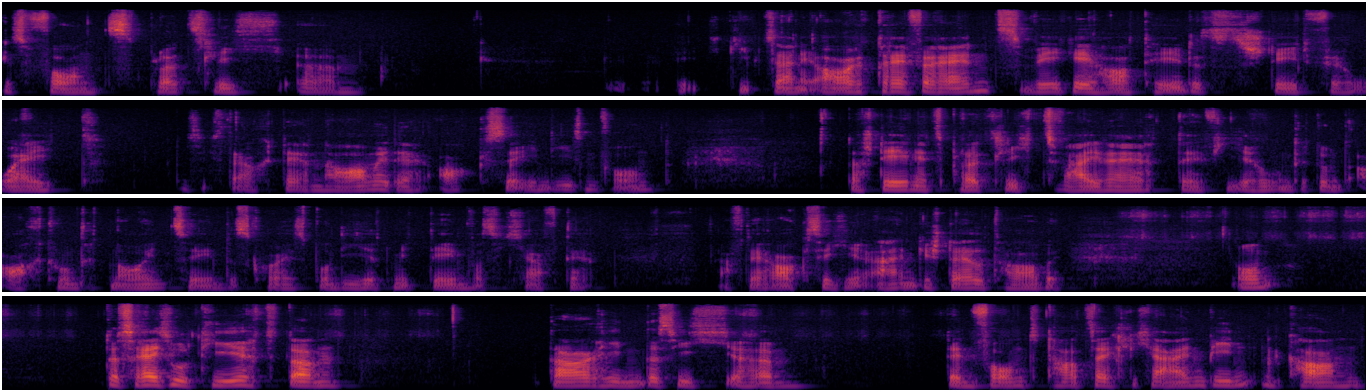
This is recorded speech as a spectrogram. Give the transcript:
des Fonts plötzlich ähm, gibt es eine Art Referenz, WGHT, das steht für Weight. Das ist auch der Name der Achse in diesem Font. Da stehen jetzt plötzlich zwei Werte, 400 und 819. Das korrespondiert mit dem, was ich auf der, auf der Achse hier eingestellt habe. Und das resultiert dann darin, dass ich äh, den Font tatsächlich einbinden kann,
